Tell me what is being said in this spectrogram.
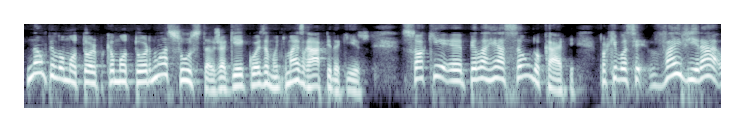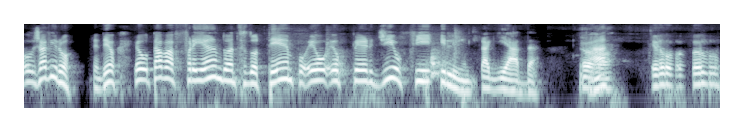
Não pelo motor, porque o motor não assusta. Eu já guiei coisa muito mais rápida que isso. Só que é, pela reação do kart. Porque você vai virar, já virou. Entendeu? Eu estava freando antes do tempo, eu, eu perdi o feeling da guiada. Uhum. Tá? Eu, eu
